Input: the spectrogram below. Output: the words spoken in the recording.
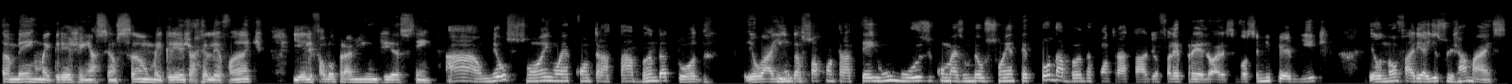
também uma igreja em ascensão, uma igreja relevante, e ele falou para mim um dia assim: "Ah, o meu sonho é contratar a banda toda. Eu ainda só contratei um músico, mas o meu sonho é ter toda a banda contratada. Eu falei para ele: olha, se você me permite, eu não faria isso jamais.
